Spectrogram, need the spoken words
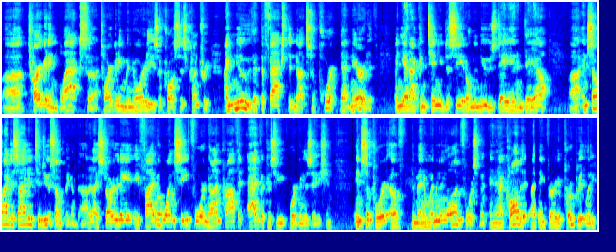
uh, targeting blacks, uh, targeting minorities across this country. I knew that the facts did not support that narrative, and yet I continued to see it on the news day in and day out. Uh, and so I decided to do something about it. I started a, a 501c4 nonprofit advocacy organization in support of the men and women in law enforcement. And I called it, I think very appropriately,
